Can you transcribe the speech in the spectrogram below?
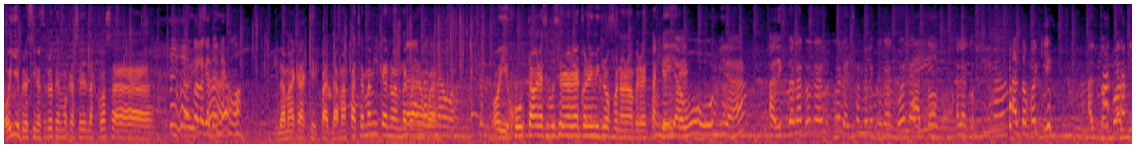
Oye, pero si nosotros tenemos que hacer las cosas... Con lo que tenemos. Y la maca, que es pa- la más pachamamica, no anda No con anda agua. con agua. Oye, justo ahora se pusieron a hablar con el micrófono, no, pero esta Un gente... déjà vu, mira. Adicto a la Coca-Cola, echándole Coca-Cola A ahí, todo. A la cocina, Al topoqui. al topoki.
